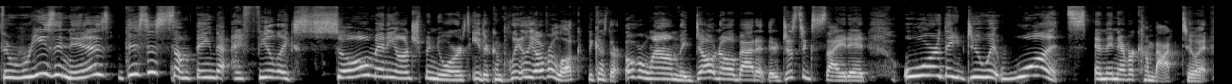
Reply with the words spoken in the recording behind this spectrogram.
The reason is this is something that I feel like so many entrepreneurs either completely overlook because they're overwhelmed, they don't know about it, they're just excited, or they do it once and they never come back to it.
